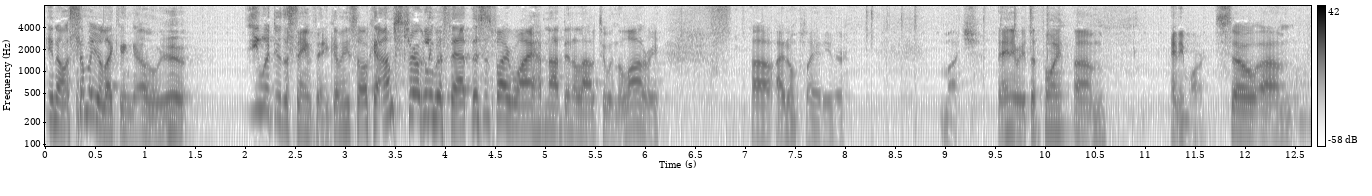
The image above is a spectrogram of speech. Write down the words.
you know, some of you are like, oh, yeah. You would do the same thing. I mean, so, okay, I'm struggling with that. This is probably why I have not been allowed to win the lottery. Uh, I don't play it either much. Anyway, the point, um, anymore. So, um,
